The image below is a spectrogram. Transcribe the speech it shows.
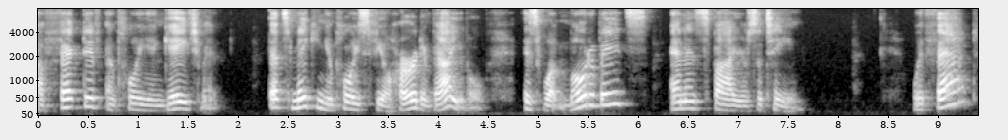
Effective employee engagement that's making employees feel heard and valuable is what motivates and inspires a team. With that,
